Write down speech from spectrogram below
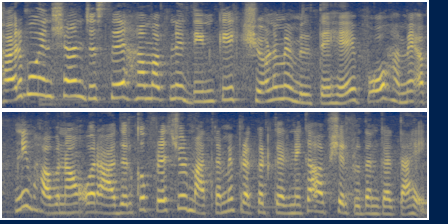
हर वो इंसान जिससे हम अपने दिन के क्षण में मिलते हैं, वो हमें अपनी भावनाओं और आदर को प्रचुर मात्रा में प्रकट करने का अवसर प्रदान करता है,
